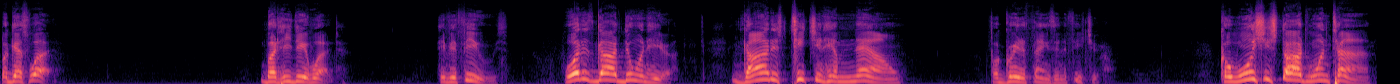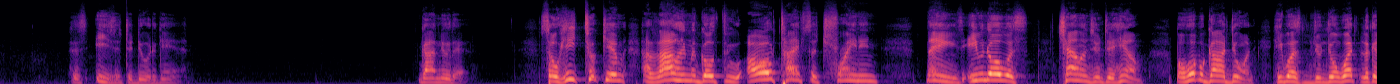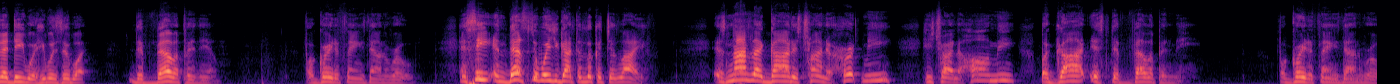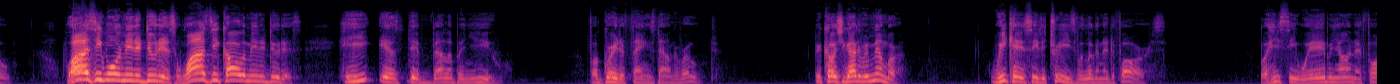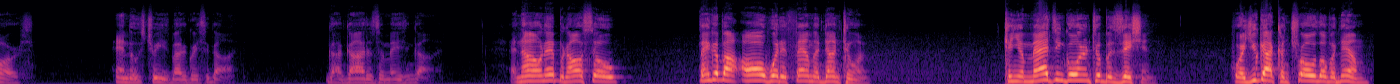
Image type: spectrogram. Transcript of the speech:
But guess what? But he did what? He refused. What is God doing here? God is teaching him now for greater things in the future. Because once you start one time, it's easy to do it again. God knew that. So he took him, allowed him to go through all types of training things, even though it was challenging to him. But what was God doing? He was doing what? Look at that D word. He was uh, what? Developing him for greater things down the road. And see, and that's the way you got to look at your life. It's not like God is trying to hurt me, He's trying to harm me, but God is developing me for greater things down the road. Why is He wanting me to do this? Why is He calling me to do this? He is developing you for greater things down the road. Because you got to remember, we can't see the trees, we're looking at the forest. But he see way beyond that forest and those trees by the grace of God. God, God is an amazing God. And not only that, but also think about all what his family done to him. Can you imagine going into a position where you got control over them,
